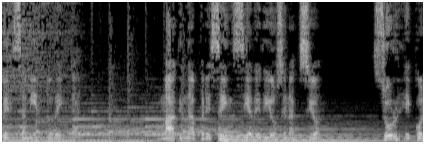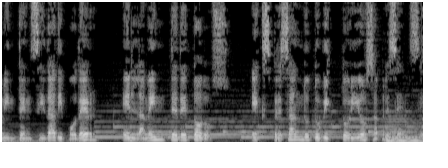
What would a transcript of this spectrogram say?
pensamiento de engaño. Magna presencia de Dios en acción, surge con intensidad y poder en la mente de todos, expresando tu victoriosa presencia.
